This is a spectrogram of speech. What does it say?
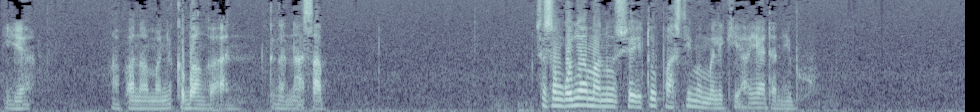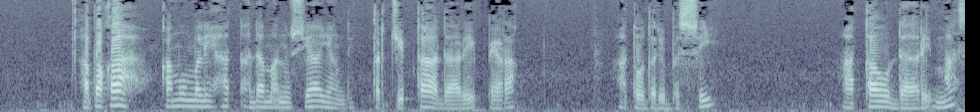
ya apa namanya kebanggaan dengan nasab. Sesungguhnya manusia itu pasti memiliki ayah dan ibu. Apakah kamu melihat ada manusia yang tercipta dari perak atau dari besi atau dari emas?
